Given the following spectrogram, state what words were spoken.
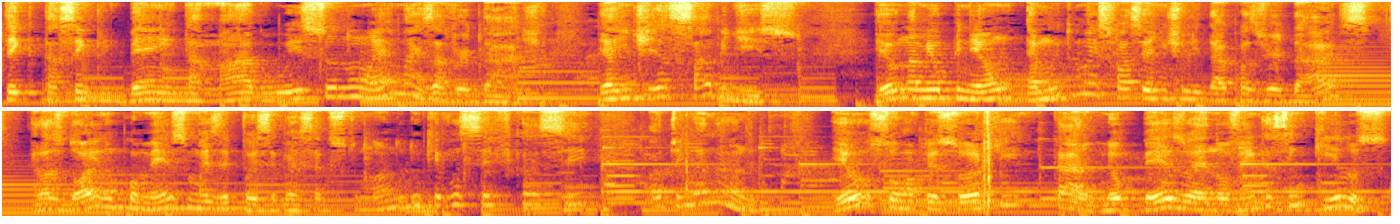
ter que estar tá sempre bem, estar tá magro, isso não é mais a verdade. E a gente já sabe disso. Eu, na minha opinião, é muito mais fácil a gente lidar com as verdades. Elas doem no começo, mas depois você vai se acostumando do que você ficar se auto-enganando. Eu sou uma pessoa que, cara, meu peso é 90, 100 quilos.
